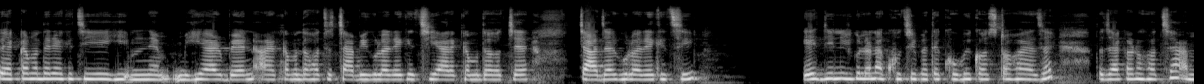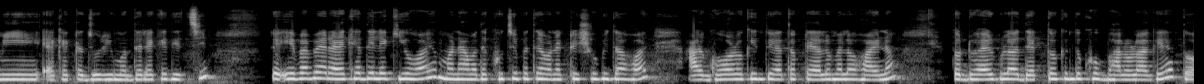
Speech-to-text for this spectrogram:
তো একটার মধ্যে রেখেছি হেয়ার ব্যান্ড, আর একটার মধ্যে হচ্ছে চাবিগুলো রেখেছি, আর একটার মধ্যে হচ্ছে চার্জারগুলো রেখেছি। এই জিনিসগুলো না খুঁজে পেতে খুবই কষ্ট হয়ে যায়। তো যার কারণে হচ্ছে আমি এক একটা জুড়ির মধ্যে রেখে দিচ্ছি। তো এভাবে রেখে দিলে কি হয়? মানে আমাদের খুঁজে পেতে অনেকটাই সুবিধা হয়। আর ঘরও কিন্তু এত একটা এলোমেলো হয় না। তো ড্রয়ারগুলো দেখতেও কিন্তু খুব ভালো লাগে। তো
